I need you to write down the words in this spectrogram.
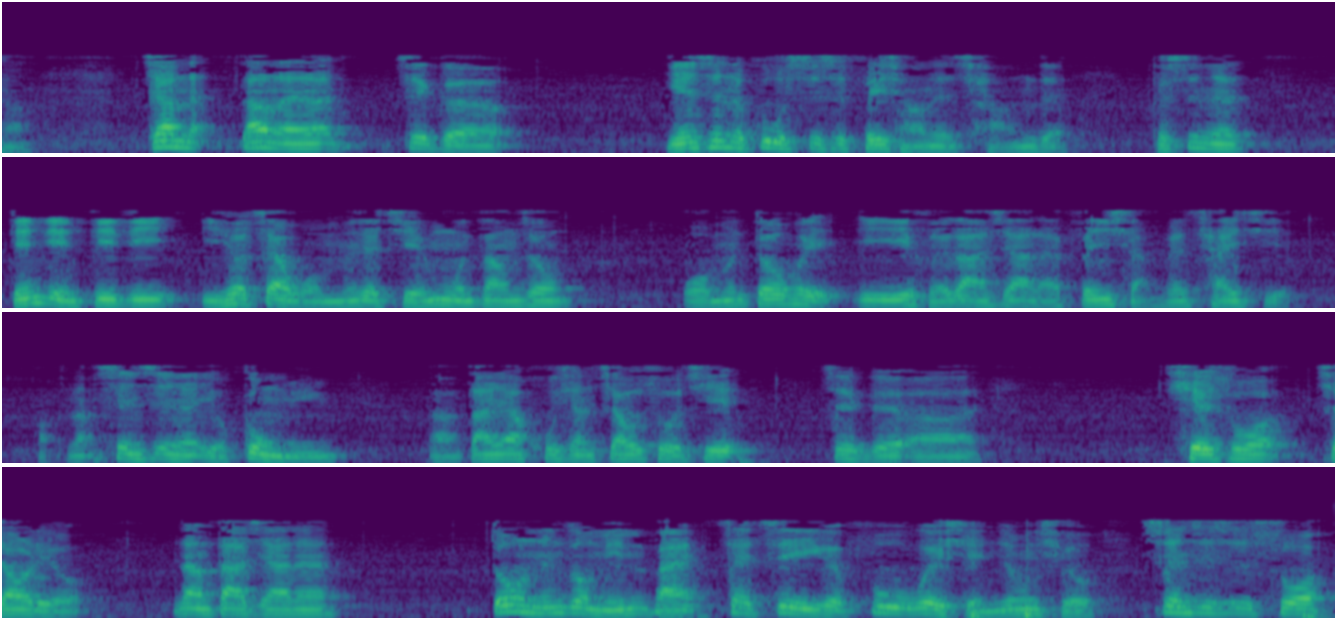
哈。这样呢当然了，这个延伸的故事是非常的长的，可是呢，点点滴滴以后在我们的节目当中。我们都会一一和大家来分享跟拆解，好，那甚至呢有共鸣啊，大家互相交错接这个呃切磋交流，让大家呢都能够明白，在这一个富贵险中求，甚至是说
